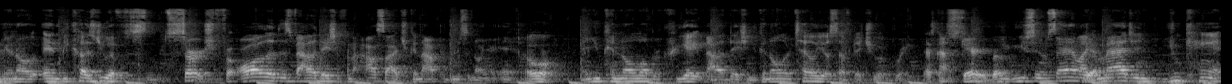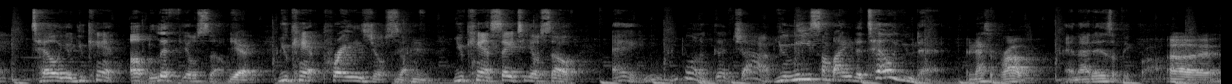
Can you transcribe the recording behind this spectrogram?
you know, and because you have searched for all of this validation from the outside, you cannot produce it on your end. Oh, And you can no longer create validation. You can no longer tell yourself that you are great. that's kind of scary, bro. You, you see what I'm saying? Like Yeah. imagine you can't tell you, you can't uplift yourself. Yeah. Mm-hmm. You can't praise yourself. You can't say to yourself, "Hey, you, you're doing a good job." You need somebody to tell you that, And that's a problem. and that is a big problem. Uh,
